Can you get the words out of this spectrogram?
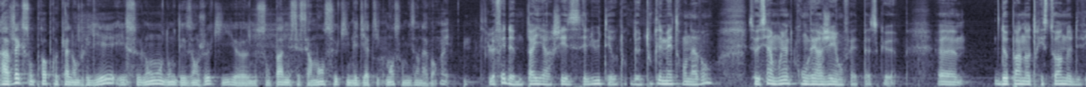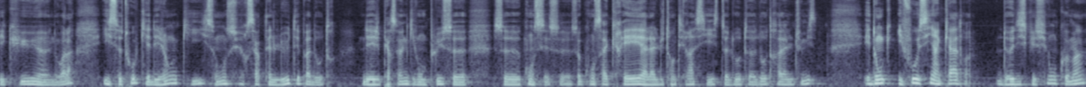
avec son propre calendrier et selon donc des enjeux qui euh, ne sont pas nécessairement ceux qui médiatiquement sont mis en avant. Oui. Le fait de ne pas hiérarchiser ces luttes et de toutes les mettre en avant, c'est aussi un moyen de converger en fait, parce que euh, de par notre histoire, notre vécu, euh, voilà, il se trouve qu'il y a des gens qui sont sur certaines luttes et pas d'autres. Des personnes qui vont plus euh, se, cons- se, se consacrer à la lutte antiraciste, d'autres à la lutte féministe. Et donc, il faut aussi un cadre de discussion commun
